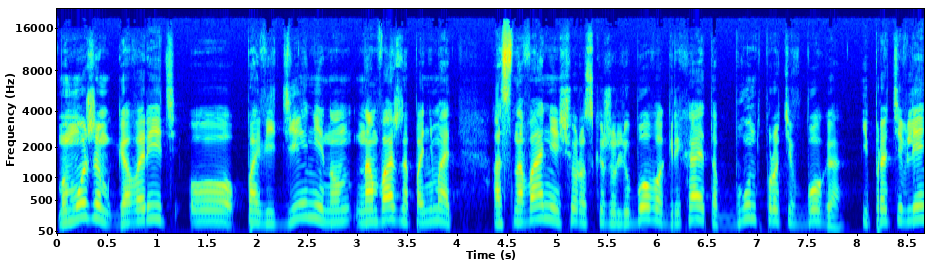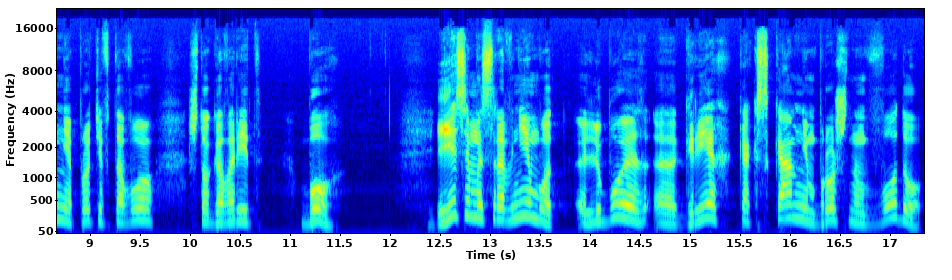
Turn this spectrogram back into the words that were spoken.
Мы можем говорить о поведении, но нам важно понимать, основание, еще раз скажу, любого греха – это бунт против Бога и противление против того, что говорит Бог. И если мы сравним вот любой э, грех, как с камнем, брошенным в воду,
